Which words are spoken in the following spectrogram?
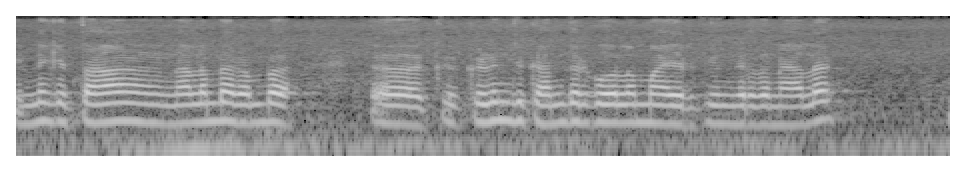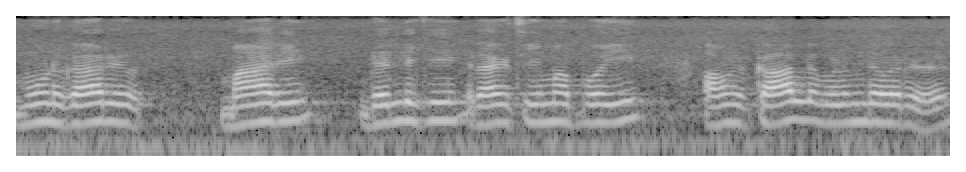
இன்றைக்கி தான் நிலமை ரொம்ப கி- கிழிஞ்சு கந்தர்கோலமாக இருக்குங்கிறதுனால மூணு காரு மாறி டெல்லிக்கு ரகசியமாக போய் அவங்க காலில் விழுந்தவர்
